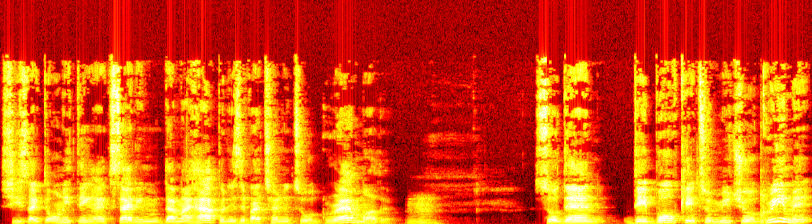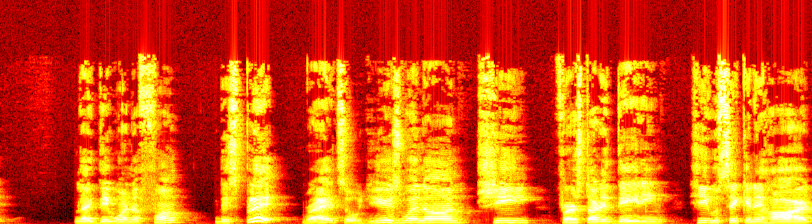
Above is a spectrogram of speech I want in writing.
she's like the only thing exciting that might happen is if i turn into a grandmother Mm. so then they both came to a mutual agreement, like they were in a funk. They split, right? So years went on. She first started dating. He was taking it hard.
